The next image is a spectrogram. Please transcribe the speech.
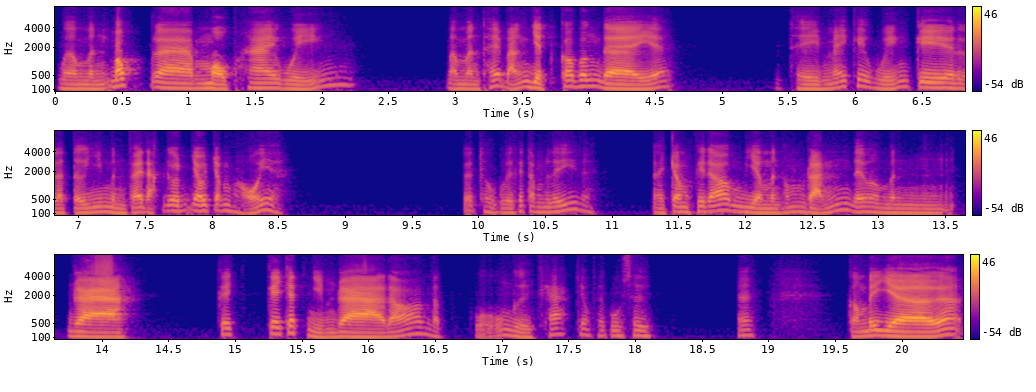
mà mình bóc ra một hai quyển mà mình thấy bản dịch có vấn đề á thì mấy cái quyển kia là tự nhiên mình phải đặt dấu, dấu chấm hỏi à. Cái thuộc về cái tâm lý rồi trong khi đó bây giờ mình không rảnh để mà mình rà cái trách nhiệm rà đó là của người khác chứ không phải của sư. Còn bây giờ á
